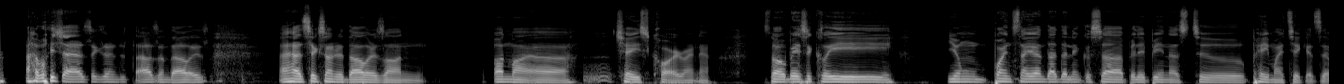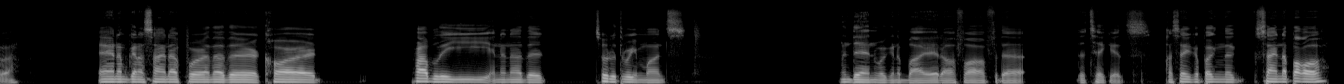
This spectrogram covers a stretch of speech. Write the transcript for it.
I wish I had six hundred thousand dollars. I had six hundred dollars on on my uh Chase card right now. So basically, yung points na yun dadalhin ko sa Pilipinas to pay my tickets, diba? And I'm gonna sign up for another card probably in another two to three months. And then we're gonna buy it off of the the tickets. Kasi kapag nag-sign up ako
